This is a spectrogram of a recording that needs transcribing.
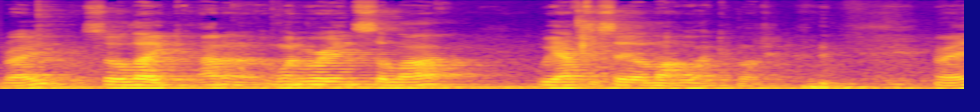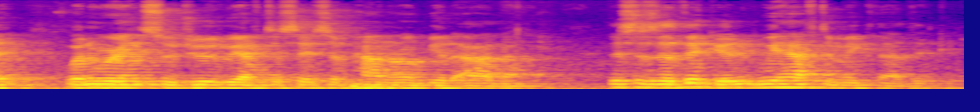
right? So like I don't know, when we're in salah we have to say Allahu Akbar. right? When we're in sujood, we have to say Subhan Rabbil A'la. This is a dhikr, we have to make that dhikr.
